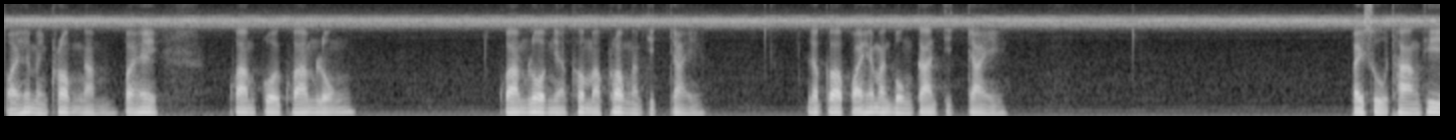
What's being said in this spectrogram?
ปล่อยให้มันครอบงำปล่อยให้ความโกรธความหลง ความโลภเนี่ยเข้ามาครอบงำจิตใจ แล้วก็ปล่อยให้มันบงการจิตใจ ไปสู่ทางที่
